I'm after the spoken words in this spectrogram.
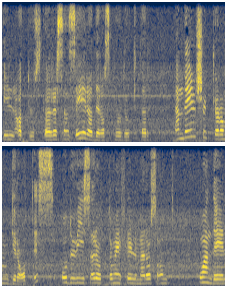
till att du ska recensera deras produkter. En del skickar dem gratis och du visar upp dem i filmer och sånt. Och en del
